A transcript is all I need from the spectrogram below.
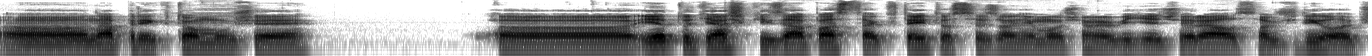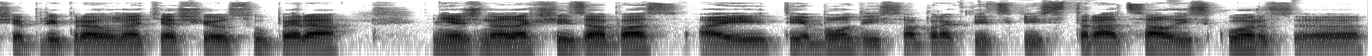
uh, napriek tomu, že je to ťažký zápas, tak v tejto sezóne môžeme vidieť, že Real sa vždy lepšie pripravil na ťažšieho supera, než na ľahší zápas. Aj tie body sa prakticky strácali skôr s, uh,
